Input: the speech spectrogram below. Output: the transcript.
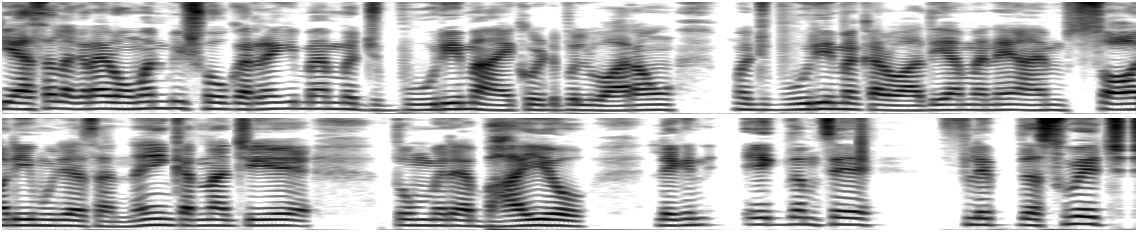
कि ऐसा लग रहा है रोमन भी शो कर रहे हैं कि मैं मजबूरी में आई क्विट बुलवा रहा हूँ, मजबूरी में करवा दिया मैंने आई एम सॉरी मुझे ऐसा नहीं करना चाहिए, तुम मेरे भाई हो। लेकिन एकदम से फ्लिप द स्विच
